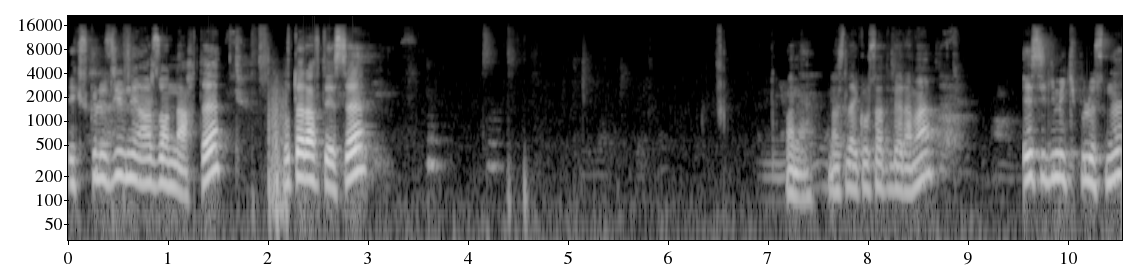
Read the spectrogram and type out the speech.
Eksklyuzivni arzon narxda. Bu tarafda esa mana man ko'rsatib beraman. S22 Plus ni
